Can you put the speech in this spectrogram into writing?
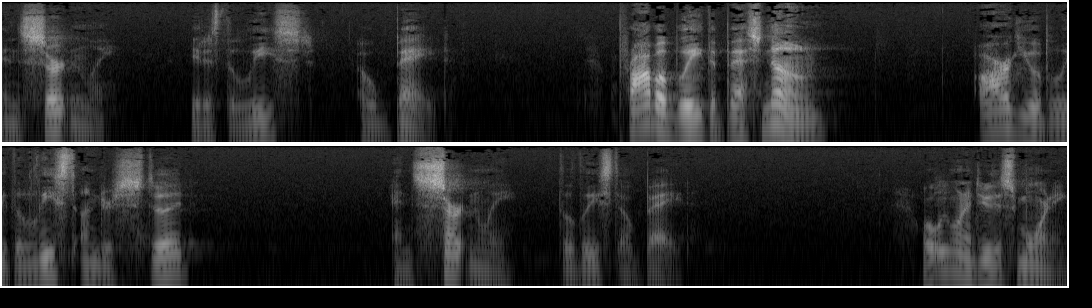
And certainly it is the least obeyed. Probably the best known, arguably the least understood, and certainly the least obeyed. What we want to do this morning,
